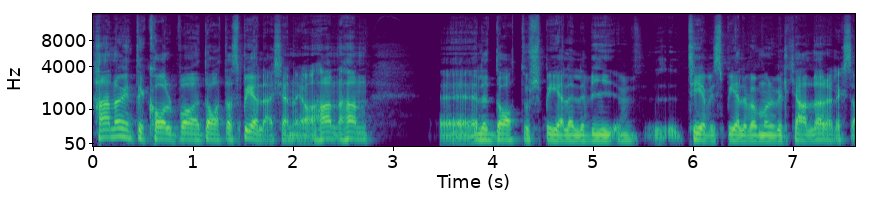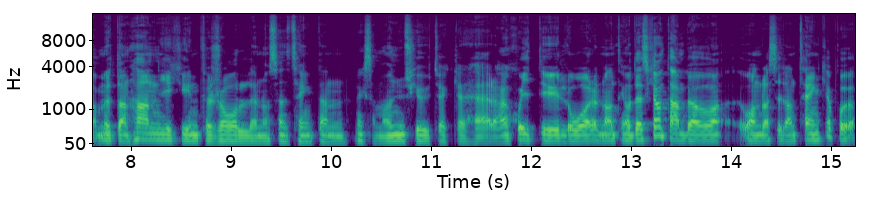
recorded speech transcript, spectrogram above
Han har ju inte koll på dataspel här känner jag. Han, han, eller datorspel eller vi, tv-spel eller vad man vill kalla det. Liksom. Utan han gick in för rollen och sen tänkte han liksom, "Ja, nu ska jag utveckla det här. Han skiter ju i lår eller någonting. Och det ska inte han behöva å andra sidan tänka på.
